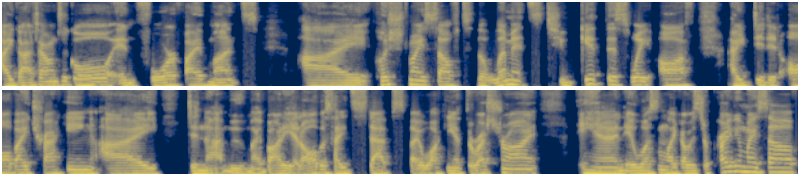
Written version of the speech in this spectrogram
I got down to goal in four or five months. I pushed myself to the limits to get this weight off. I did it all by tracking. I did not move my body at all besides steps by walking at the restaurant. And it wasn't like I was depriving myself.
